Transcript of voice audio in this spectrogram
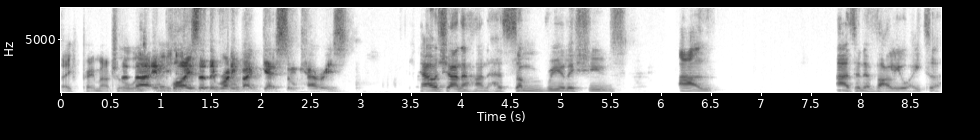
they've pretty much always. That played it. implies that the running back gets some carries. Kyle Shanahan has some real issues as as an evaluator.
